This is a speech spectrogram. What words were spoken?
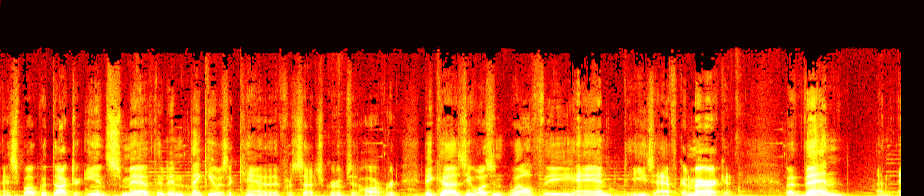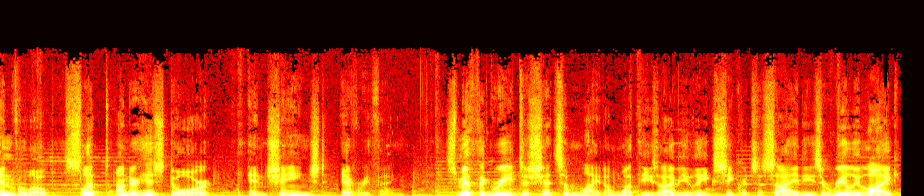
I spoke with Dr. Ian Smith, who didn't think he was a candidate for such groups at Harvard because he wasn't wealthy and he's African American. But then an envelope slipped under his door and changed everything. Smith agreed to shed some light on what these Ivy League secret societies are really like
